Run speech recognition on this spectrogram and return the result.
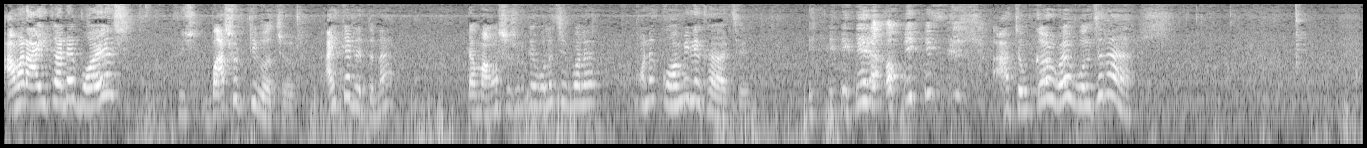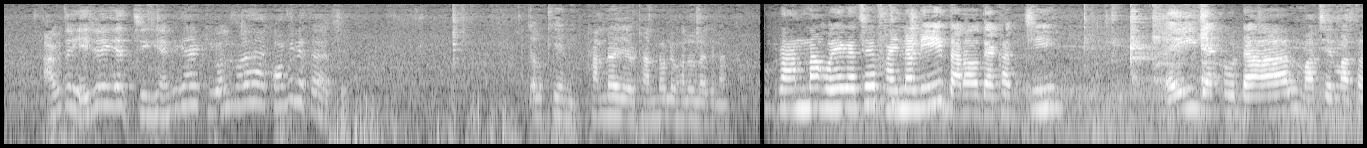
আমার আই কার্ডে বয়স বাষট্টি বছর। আই কার্ডে তো না? তা মামা শ্বশুরকে বলেছে বলে অনেক কমই লেখা আছে। আচমকার ভাই বলছে না, আমি তো হেসে যাচ্ছি হ্যাঁ কি বল বলে হ্যাঁ কমই লেখা আছে। চলো খেয়ে নি, ঠান্ডা হয়ে যাবে, ঠান্ডা হলে ভালো লাগে না। রান্না হয়ে গেছে ফাইনালি দাঁড়াও দেখাচ্ছি। এই দেখো ডাল, মাছের মাথা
